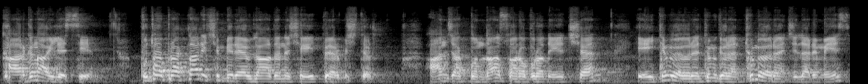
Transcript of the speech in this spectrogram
Kargın ailesi bu topraklar için bir evladını şehit vermiştir. Ancak bundan sonra burada yetişen, eğitim ve öğretim gören tüm öğrencilerimiz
